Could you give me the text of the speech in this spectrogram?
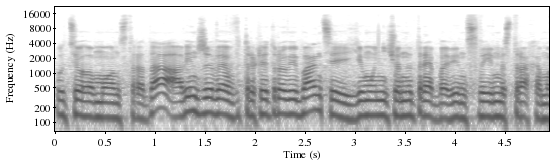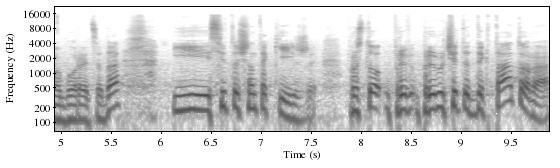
у цього монстра. Да? А він живе в трьохлітровій банці, йому нічого не треба, він своїми страхами бореться. Да? І Сі точно такий же. Просто при, приручити диктатора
